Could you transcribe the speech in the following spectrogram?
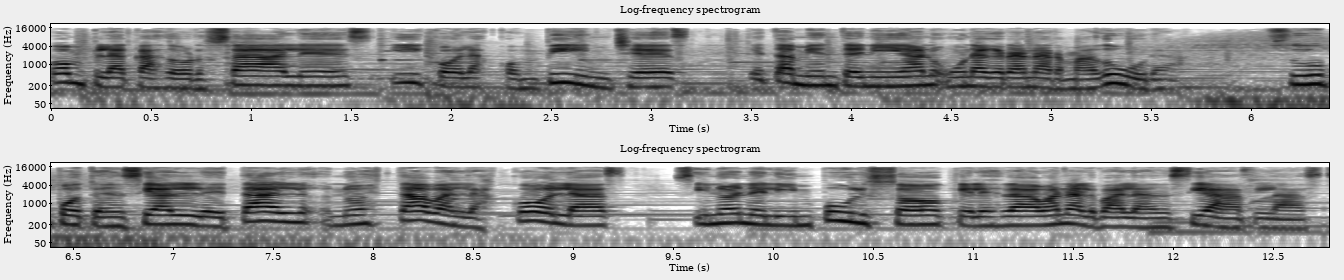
con placas dorsales y colas con pinches, que también tenían una gran armadura. Su potencial letal no estaba en las colas, sino en el impulso que les daban al balancearlas.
